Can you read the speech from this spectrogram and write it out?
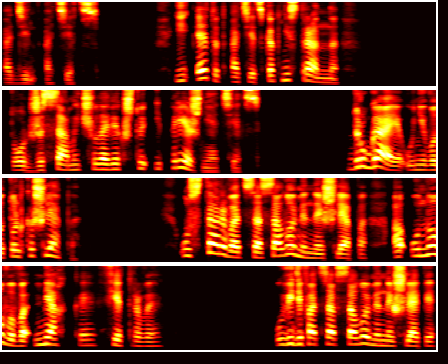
один отец. И этот отец, как ни странно, тот же самый человек, что и прежний отец. Другая у него только шляпа. У старого отца соломенная шляпа, а у нового мягкая, фетровая. Увидев отца в соломенной шляпе,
